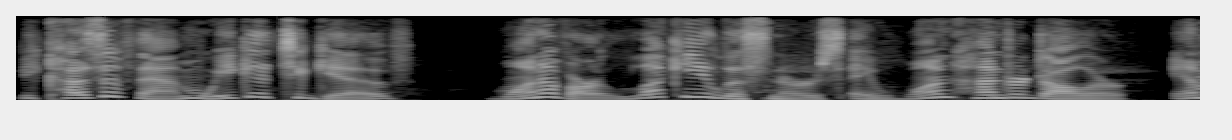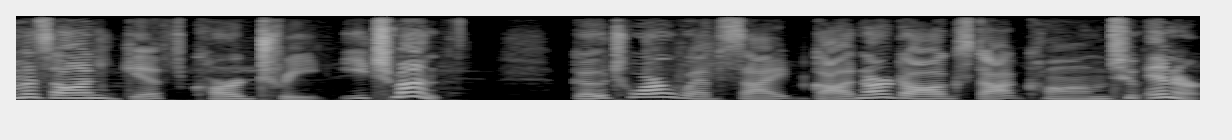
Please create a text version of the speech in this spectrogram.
Because of them, we get to give one of our lucky listeners a $100 Amazon gift card treat each month. Go to our website, godandourdogs.com, to enter.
